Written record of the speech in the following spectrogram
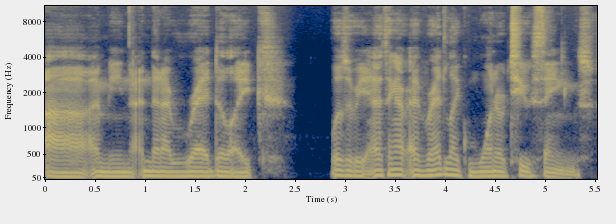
uh I mean, and then I read like was it I think I, I read like one or two things.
